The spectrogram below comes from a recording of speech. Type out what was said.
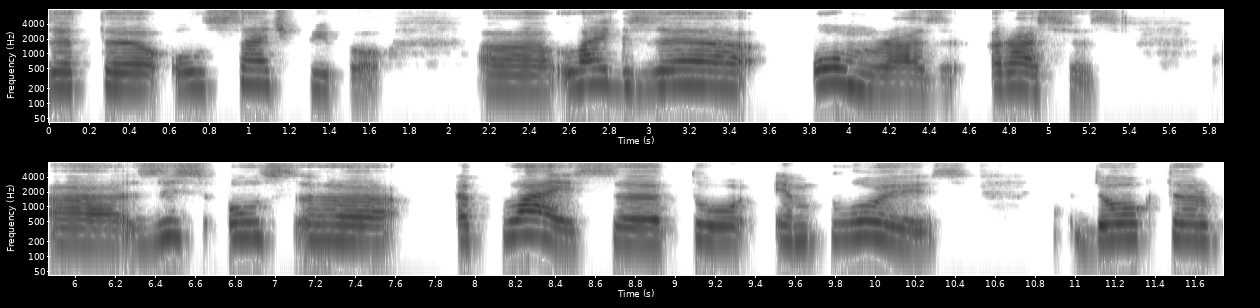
that uh, all such people like their own races. This also applies to employees, doctor,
